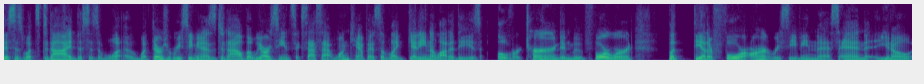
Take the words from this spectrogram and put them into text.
this is what's denied this is what uh, what they're receiving as denial but we are seeing success at one campus of like getting a lot of these overturned and moved forward but the other four aren't receiving this. And, you know,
